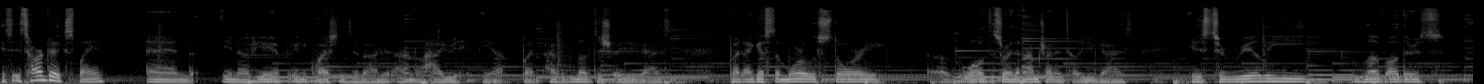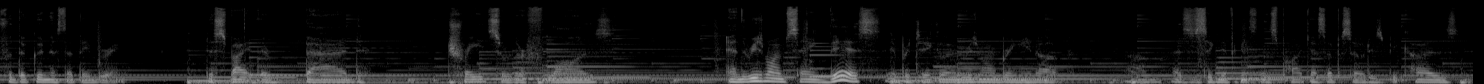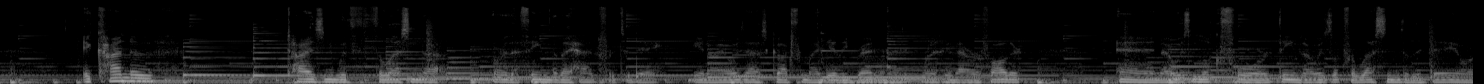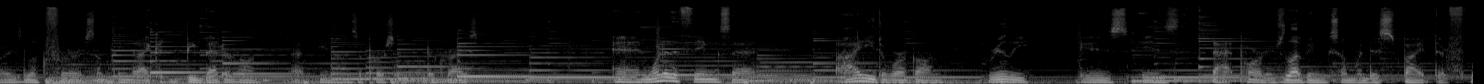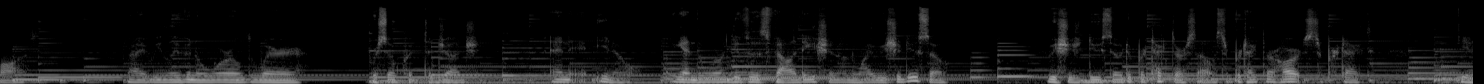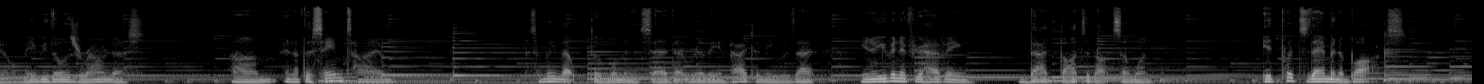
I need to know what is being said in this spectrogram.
it's, it's hard to explain. And, you know, if you have any questions about it, I don't know how you would hit me up, but I would love to show you guys. But I guess the moral of the story, of, well, the story that I'm trying to tell you guys, is to really love others for the goodness that they bring despite their bad traits or their flaws. And the reason why I'm saying this in particular, and the reason why I'm bringing it up um, as a significance in this podcast episode, is because it kind of ties in with the lesson that, or the theme that I had for today. You know, I always ask God for my daily bread when I when I say that Our Father and I always look for themes. I always look for lessons of the day, or I always look for something that I could be better on, you know, as a person under Christ. And one of the things that I need to work on, really, is is that part of loving someone despite their flaws. Right? We live in a world where we're so quick to judge, and you know, again, the world gives us validation on why we should do so we should do so to protect ourselves, to protect our hearts, to protect, you know, maybe those around us. Um, and at the same time, something that the woman said that really impacted me was that You know, even if you're having bad thoughts about someone, it puts them in a box,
